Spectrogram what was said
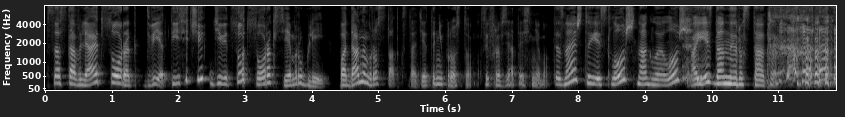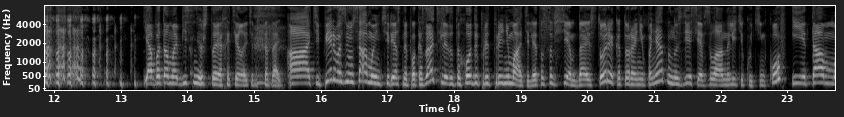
составляет 42 947 рублей. По данным Росстат, кстати, это не просто цифра, взятая с неба. Ты знаешь, что есть ложь, наглая ложь, а есть данные Росстата. Я потом объясню, что я хотела этим сказать. А теперь возьмем самый интересный показатель, это доходы предпринимателей. Это совсем, да, история, которая непонятна, но здесь я взяла аналитику Тиньков, и там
